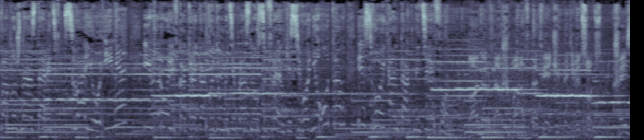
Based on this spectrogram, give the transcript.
вам нужно оставить свое имя, имя роли, в которой, как вы думаете, проснулся Фрэнки сегодня утром, и свой контактный телефон. Номер нашего автоответчика 946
